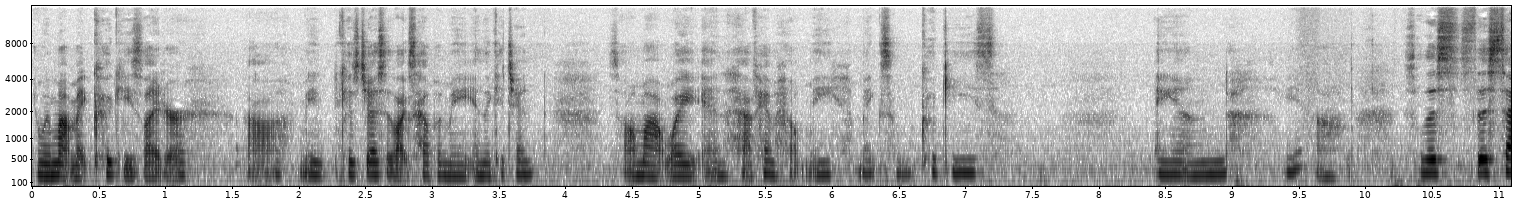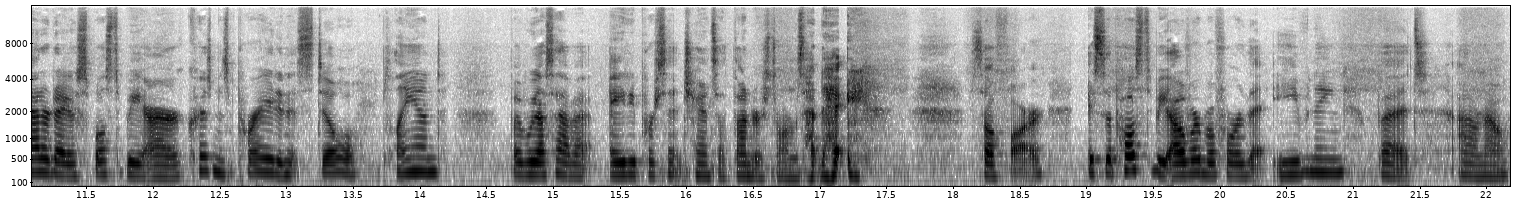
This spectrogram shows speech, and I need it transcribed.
And we might make cookies later. Uh, because Jesse likes helping me in the kitchen. So I might wait and have him help me make some cookies. And yeah. So this this Saturday was supposed to be our Christmas parade and it's still planned, but we also have an 80% chance of thunderstorms that day so far. It's supposed to be over before the evening, but I don't know.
